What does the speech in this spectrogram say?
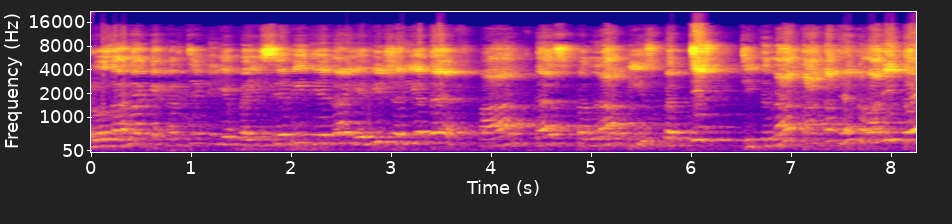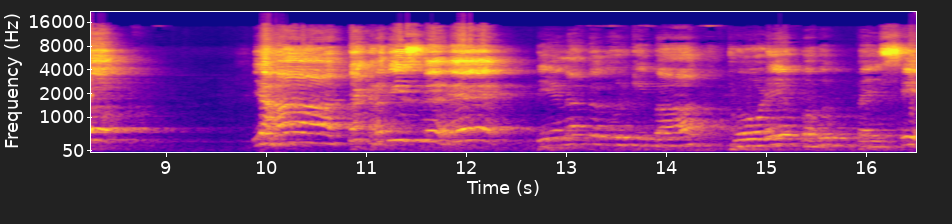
रोज़ाना के खर्चे के लिए पैसे भी देना, ये भी शरीयत है। पाँच, दस, पंद्रह, बीस, पच्चीस, जितना ताकत है तुम्हारी दो। यहाँ तक हदीस में पास थोड़े बहुत पैसे,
